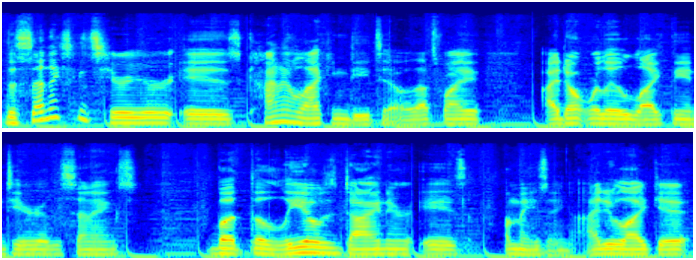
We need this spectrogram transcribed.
The Cenex interior is kind of lacking detail. That's why I don't really like the interior of the Cenex. But the Leo's Diner is amazing. I do like it.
